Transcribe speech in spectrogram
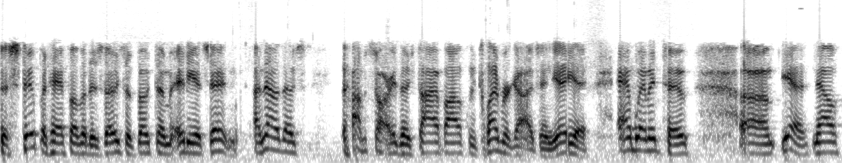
The stupid half of it is those that vote them idiots in. I know those. I'm sorry, those diabolically clever guys in. Yeah, yeah, and women too. Um, yeah. Now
